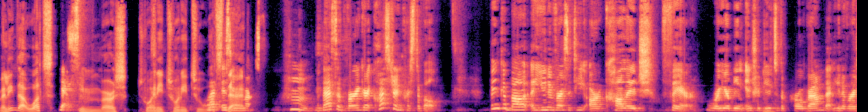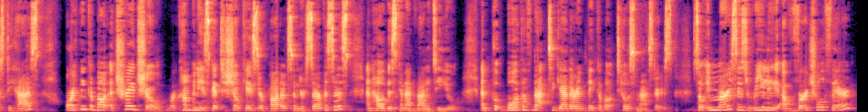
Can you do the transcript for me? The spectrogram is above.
Melinda, what's yes. Immerse 2022? What's what that? Immerse? Hmm, that's a very great question, Cristobal. Think about a university or college fair where you're being introduced mm. to the program that university has, or think about a trade show where companies get to showcase their products and their services and how this can add value to you. And put both of that together and think about Toastmasters. So Immerse is really a virtual fair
